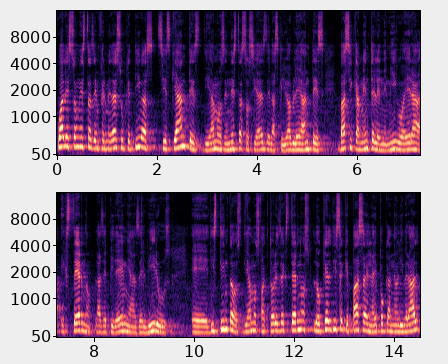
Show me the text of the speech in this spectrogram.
¿Cuáles son estas enfermedades subjetivas? Si es que antes, digamos, en estas sociedades de las que yo hablé antes, básicamente el enemigo era externo, las epidemias, el virus, eh, distintos, digamos, factores externos, lo que él dice que pasa en la época neoliberal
